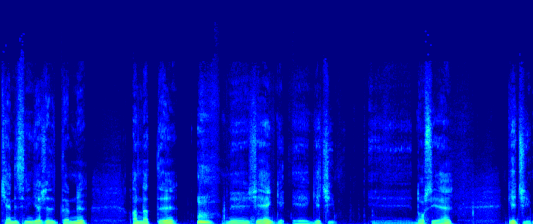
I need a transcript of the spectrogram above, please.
kendisinin yaşadıklarını anlattığı e, şeye e, geçeyim. E, dosyaya geçeyim.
